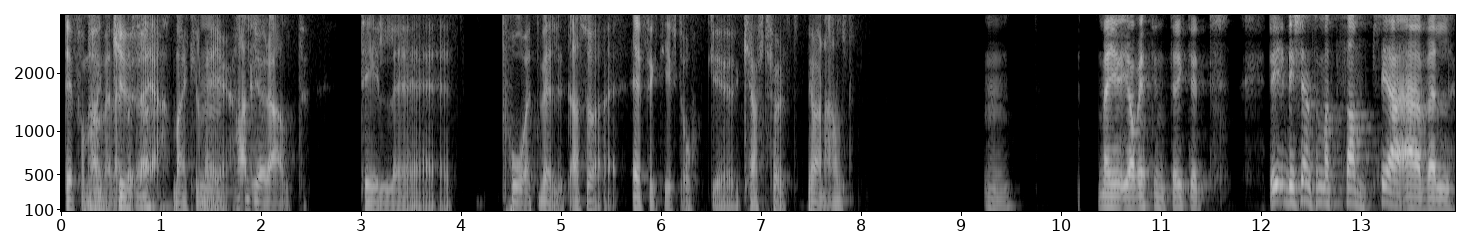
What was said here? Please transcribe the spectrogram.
det får man väl ändå säga. Michael Mm. Mayer, han gör allt till, eh, på ett väldigt alltså, effektivt och kraftfullt. Gör han allt. Mm. Men jag vet inte riktigt. Det, det känns som att samtliga är väl.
